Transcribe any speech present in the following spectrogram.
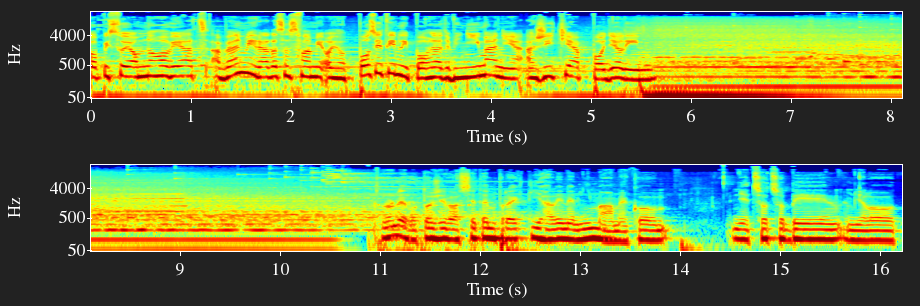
Popisuje o mnoho viac a veľmi rada sa s vami o jeho pozitívny pohľad vnímania a žitia podelím. No jde o to, že vlastně ten projekt té haly nevnímám jako něco, co by mělo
